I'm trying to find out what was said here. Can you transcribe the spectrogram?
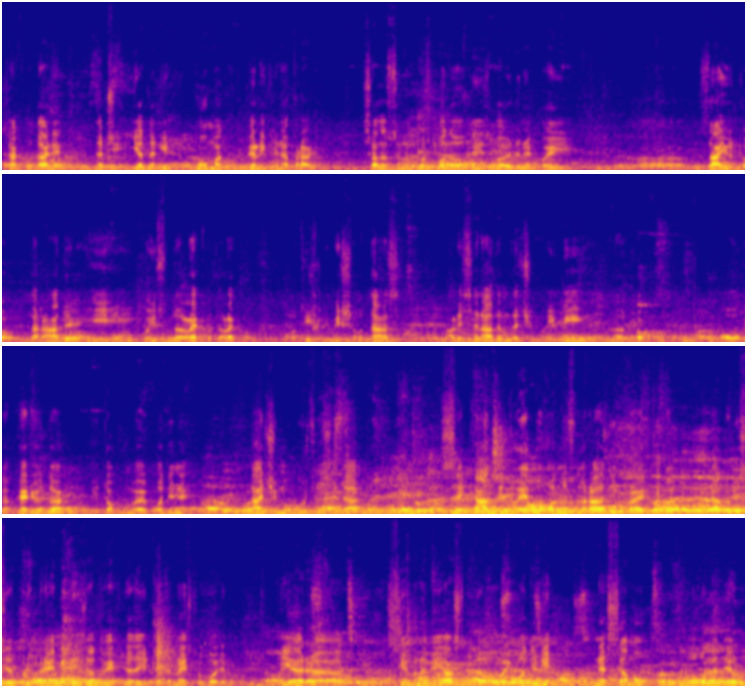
i tako dalje. Znači, jedan je pomak veliki napravljen. Sada su nam gospoda ovde iz Vojvodine koji znaju to da rade i koji su daleko, daleko otišli više od nas, ali se nadam da ćemo i mi tokom ovoga perioda tokom ove godine naći mogućnosti da se kandidujemo, odnosno raznim projektima kako bi se pripremili za 2014. godinu. Jer svima nam je jasno da u ovoj godini ne samo u ovome delu,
